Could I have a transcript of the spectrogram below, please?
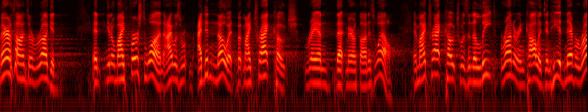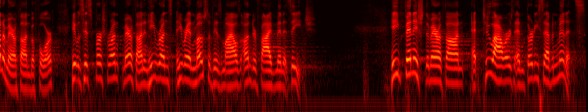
marathons are rugged. And you know, my first one, I was I didn't know it, but my track coach ran that marathon as well. And my track coach was an elite runner in college, and he had never run a marathon before. It was his first run marathon, and he runs he ran most of his miles under five minutes each. He finished the marathon at two hours and 37 minutes,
